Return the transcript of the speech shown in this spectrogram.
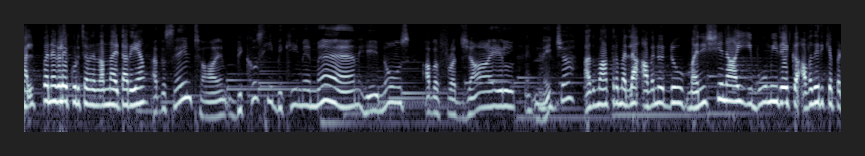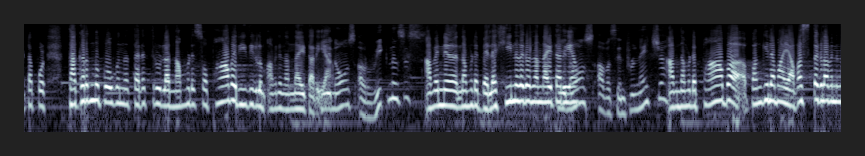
കൽപ്പനകളെ കുറിച്ച് അവന് നന്നായിട്ട് അറിയാം. At the same time, because he became a man, he knows our fragile nature. അതുമാത്രമല്ല അവനൊരു മനുഷ്യനായി ഈ ഭൂമിയിലേക്ക് അവതരിക്കപ്പെട്ടപ്പോൾ തകർന്നു പോകുന്ന തരത്തിലുള്ള നമ്മുടെ സ്വഭാവ രീതികളും അവന് നന്നായിട്ട് He അറിയാം. knows our weaknesses. അവന് നമ്മുടെ ബലഹീനതകൾ നന്നായിട്ട് He അറിയാം. knows our sinful nature. അവൻ നമ്മുടെ പാപ പങ്കിലമായ അവസ്ഥകൾ അവന്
